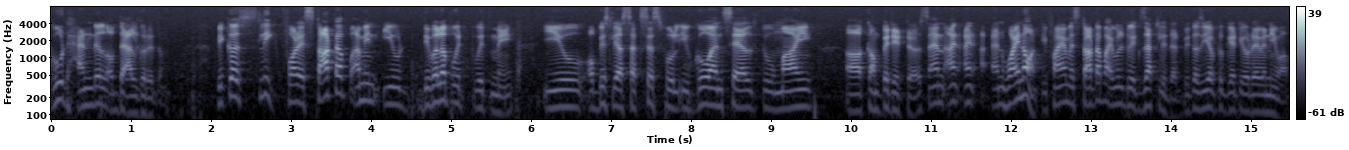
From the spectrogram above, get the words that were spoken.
good handle of the algorithm. Because, look, for a startup, I mean, you develop it with me, you obviously are successful, you go and sell to my uh, competitors. And, I, I, and why not? If I am a startup, I will do exactly that because you have to get your revenue up.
